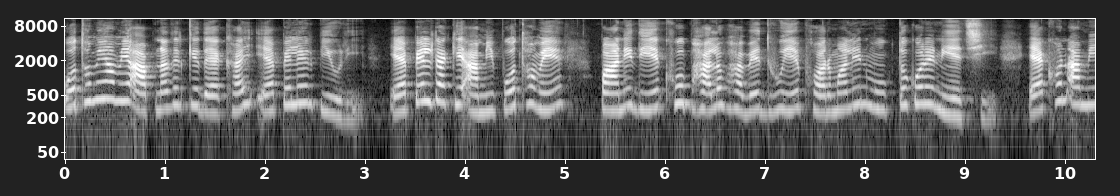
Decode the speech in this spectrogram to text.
প্রথমে আমি আপনাদেরকে দেখাই অ্যাপেলের পিউরি। অ্যাপেলটাকে আমি প্রথমে পানি দিয়ে খুব ভালোভাবে ধুয়ে ফরমালিন মুক্ত করে নিয়েছি। এখন আমি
